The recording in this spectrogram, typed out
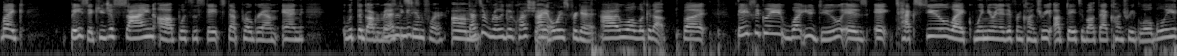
like basic. You just sign up with the state step program and with the government. What does I think it it's stand for? Um, that's a really good question. I always forget. I will look it up, but basically what you do is it texts you like when you're in a different country updates about that country globally.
